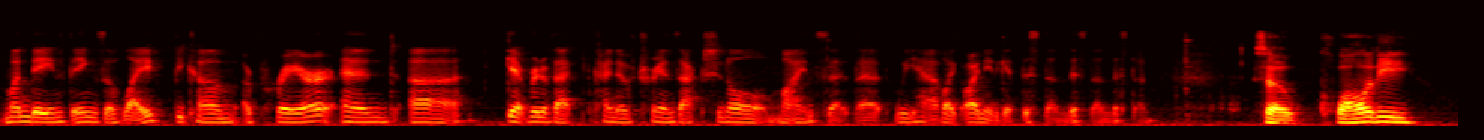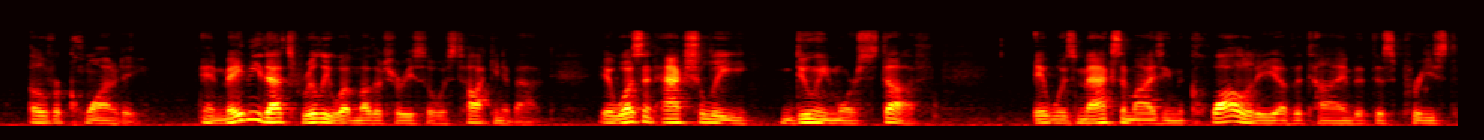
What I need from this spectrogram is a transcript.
mundane things of life become a prayer and uh, get rid of that kind of transactional mindset that we have like oh i need to get this done this done this done so quality over quantity. And maybe that's really what Mother Teresa was talking about. It wasn't actually doing more stuff, it was maximizing the quality of the time that this priest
